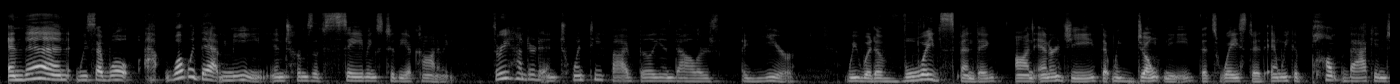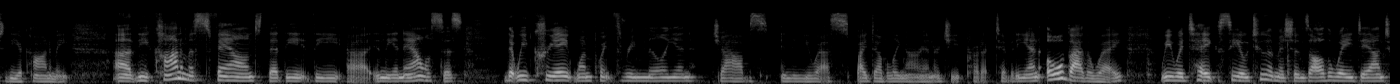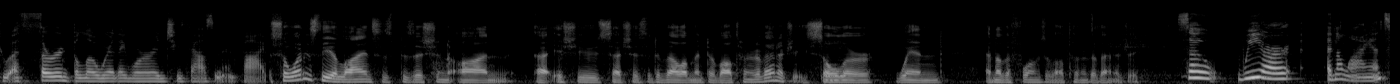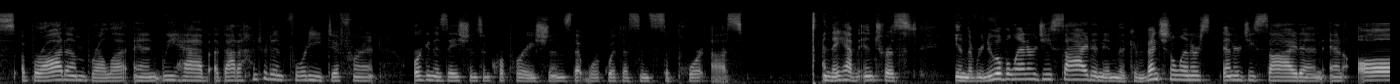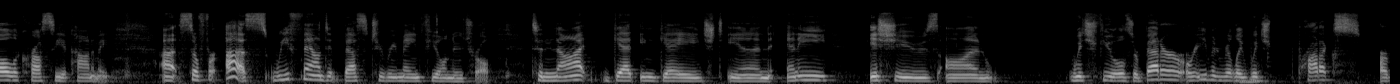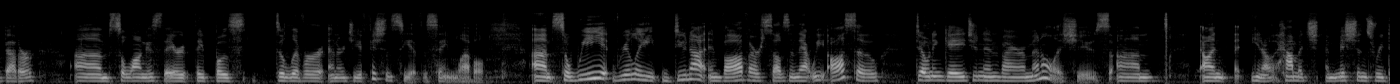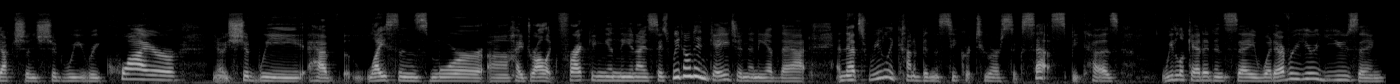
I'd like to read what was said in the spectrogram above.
And then we said, well, what would that mean in terms of savings to the economy? $325 billion a year. We would avoid spending on energy that we don't need, that's wasted, and we could pump back into the economy. Uh, the economists found that the, the, uh, in the analysis that we'd create 1.3 million jobs in the US by doubling our energy productivity. And oh, by the way, we would take CO2 emissions all the way down to a third below where they were in 2005. So what is the Alliance's position on uh, issues such as the development of alternative energy, solar, mm -hmm. wind, and other forms of alternative energy? So we are an alliance, a broad umbrella, and we have about 140 different organizations and corporations that work with us and support us. And they have interest in the renewable energy side and in the conventional ener energy side and, and all across the economy. Uh, so for us, we found it best to remain fuel neutral, to not get engaged in any issues on which fuels are better or even really mm -hmm. which products are better, um, so long as they they both deliver energy efficiency at the same level. Um, so we really do not involve ourselves in that. We also don't engage in environmental issues. Um, on you know how much emissions reduction should we require you know should we have license more uh, hydraulic fracking in the United States we don't engage in any of that and that's really kind of been the secret to our success because we look at it and say whatever you're using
